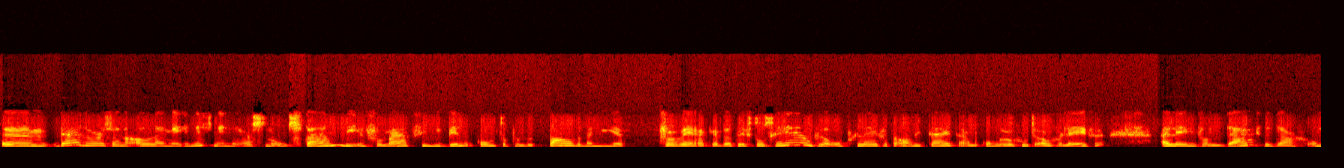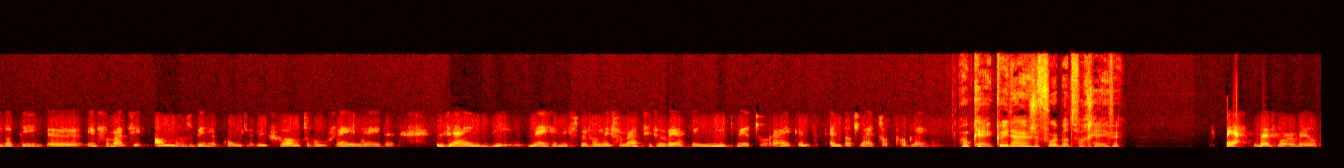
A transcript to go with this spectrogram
Um, daardoor zijn er allerlei mechanismen in de hersenen ontstaan die informatie die binnenkomt op een bepaalde manier verwerken. Dat heeft ons heel veel opgeleverd al die tijd, daarom konden we goed overleven. Alleen vandaag de dag, omdat die uh, informatie anders binnenkomt en in grotere hoeveelheden, zijn die mechanismen van informatieverwerking niet meer toereikend en dat leidt tot problemen. Oké, kun je daar eens een voorbeeld van geven? Ja, bijvoorbeeld.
